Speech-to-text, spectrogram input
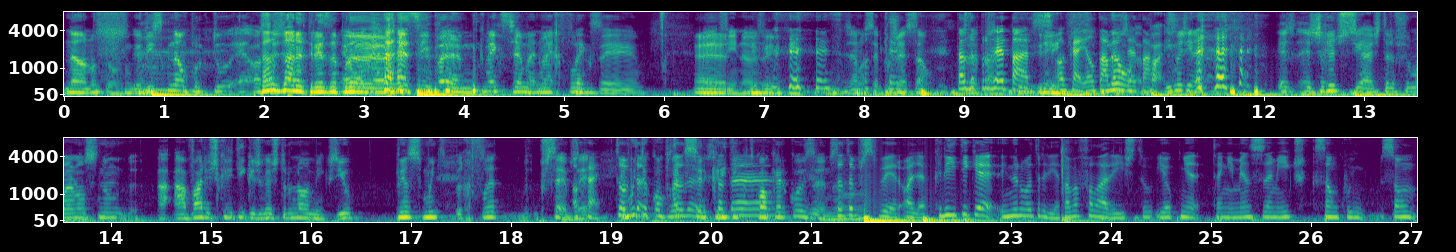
Não, não estou. Eu disse que não, porque tu. É, Estás a usar a Teresa é para. uma- assim, para- como é que se chama? Não é reflexo, é. eh, enfim, não- enfim. Já não sei, projeção. Estás a projetar. Sim. Ok, ele está a não, projetar. pá, imagina, as, as redes sociais transformaram-se num. Há, há vários críticos gastronómicos e eu penso muito, reflete, percebes? É, estou- é muito estou- complexo estou- ser crítico de a- qualquer coisa. Estou-te a não- perceber. Olha, crítica, ainda no outro dia estava a falar disto e eu conhe- tenho imensos amigos que são, são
